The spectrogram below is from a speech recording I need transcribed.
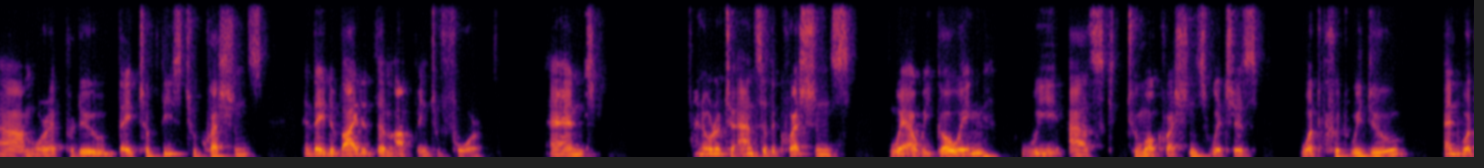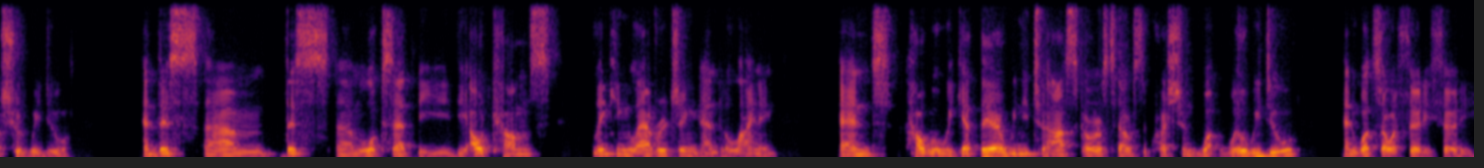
um, or at Purdue, they took these two questions and they divided them up into four. And in order to answer the questions, where are we going? We ask two more questions, which is what could we do and what should we do? And this, um, this um, looks at the, the outcomes, linking, leveraging, and aligning. And how will we get there? We need to ask ourselves the question, what will we do? And what's our 30-30?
